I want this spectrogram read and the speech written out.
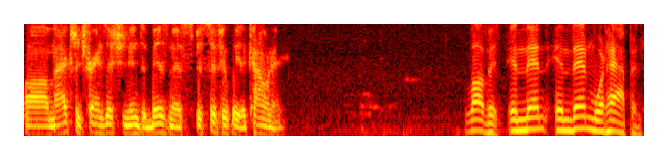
Um, I actually transitioned into business, specifically accounting. Love it. And then and then what happened?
